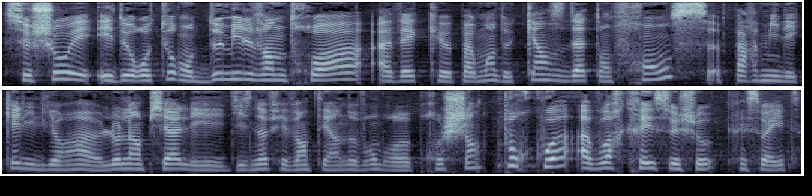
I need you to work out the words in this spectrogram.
Ce show est de retour en 2023 avec euh, pas moins de 15 dates en France, parmi lesquelles il y aura euh, l'Olympia les 19 et 21 novembre prochains. Pourquoi avoir créé ce show, Chris White?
